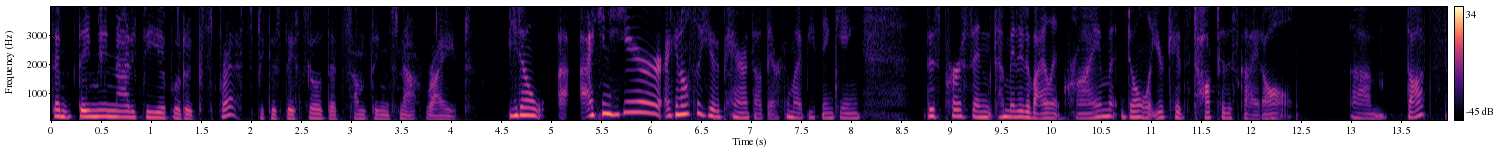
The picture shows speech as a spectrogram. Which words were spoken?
that they may not be able to express because they feel that something's not right. You know, I can hear, I can also hear the parents out there who might be thinking, this person committed a violent crime. Don't let your kids talk to this guy at all. Um, thoughts?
